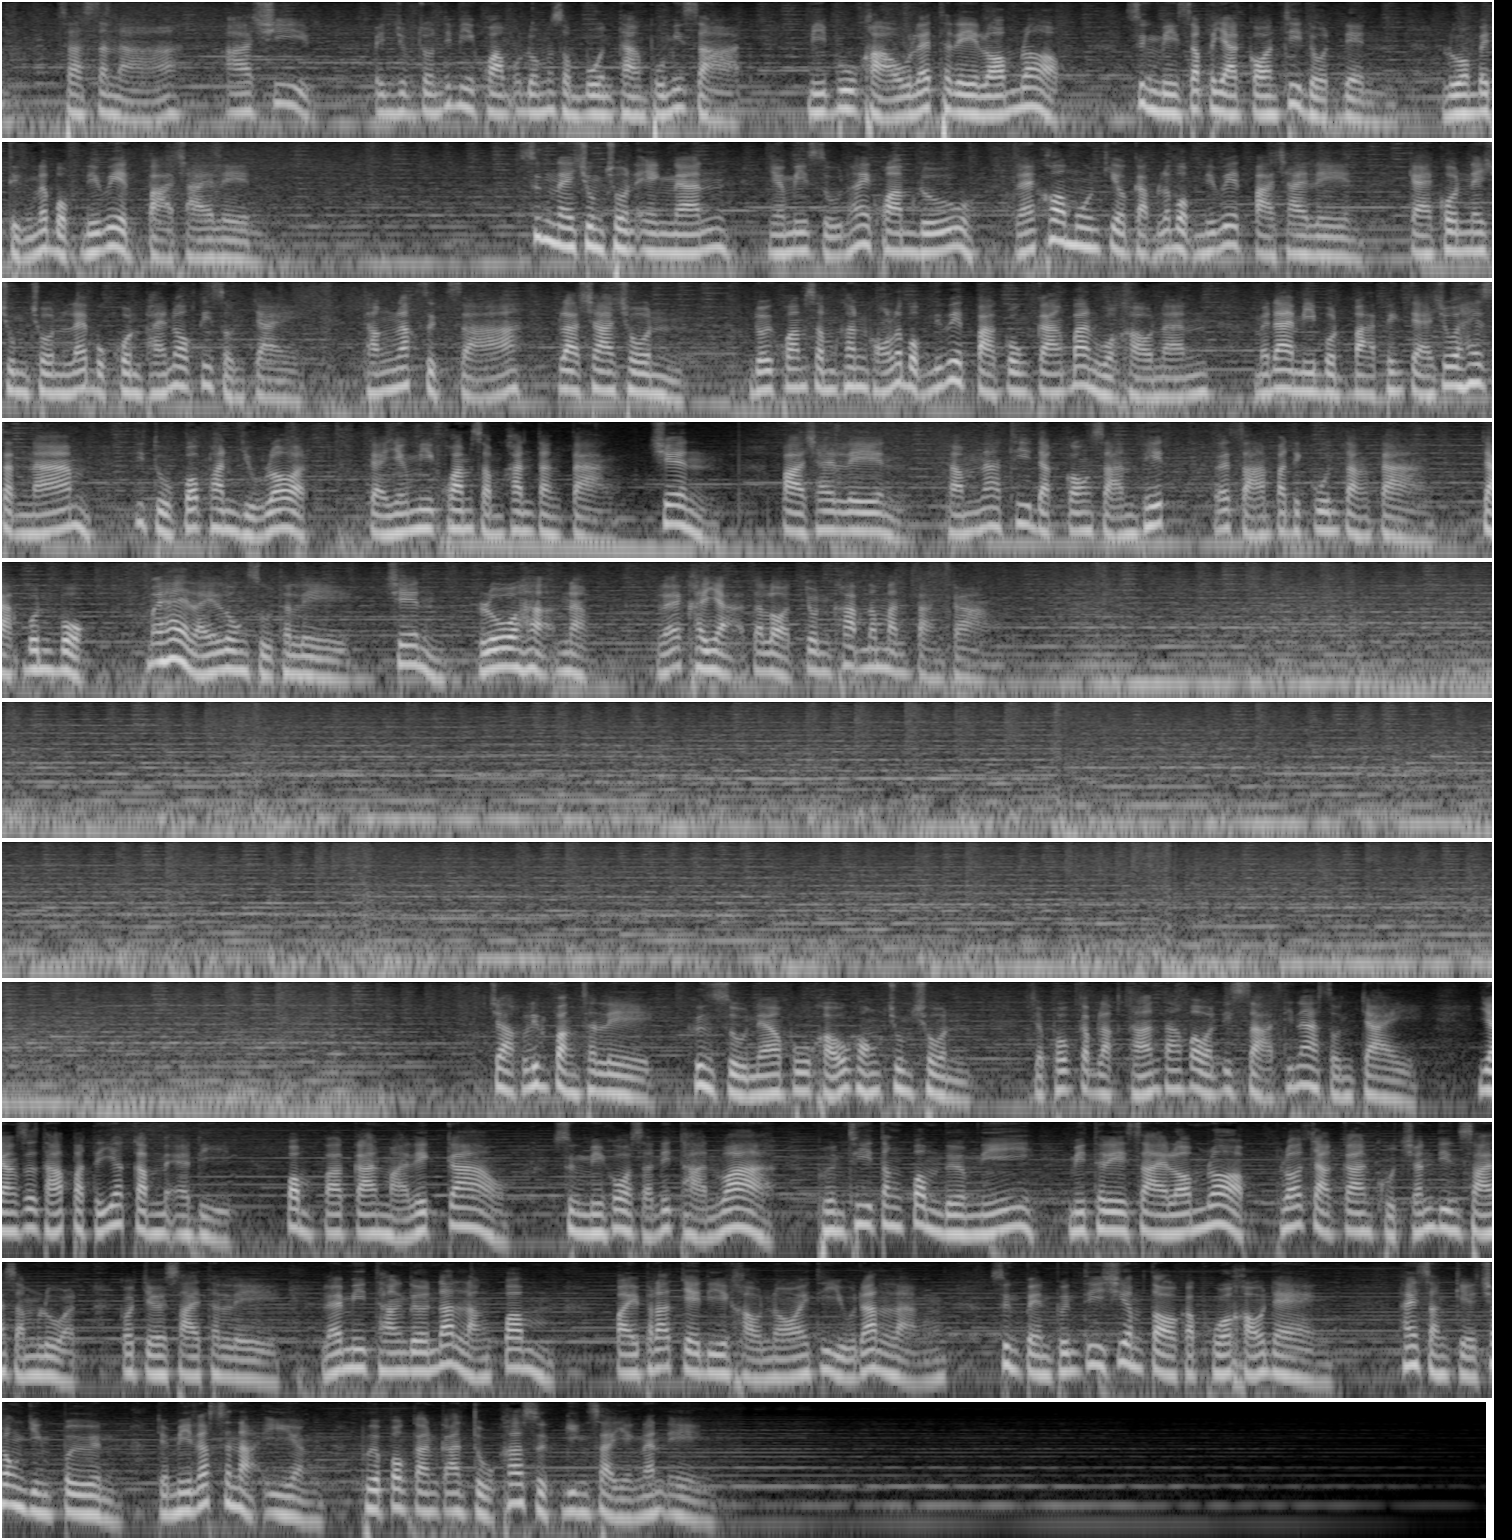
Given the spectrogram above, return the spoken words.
ศาสนา อาชีพ เป็นชุมชนที่มีความอุดมสมบูรณ์ทางภูมิศาสตร์ มีภูเขาและทะเลล้อมรอบ ซึ่งมีทรัพยากรที่โดดเด่น รวมไปถึงระบบนิเวศป่าชายเลน ซึ่งในชุมชนเองนั้น ยังมีศูนย์ให้ความรู้ และข้อมูลเกี่ยวกับระบบนิเวศป่าชายเลน แก่คนในชุมชนและบุคคลภายนอกที่สนใจ ทั้งนักศึกษา ประชาชน โดยความสำคัญของระบบนิเวศป่ากงกลางบ้านหัวเขานั้น ไม่ได้มีบทบาทเพียงแต่ช่วยให้สัตว์น้ำที่ถูกเพาะพันธุ์อยู่รอด แต่ยังมีความสำคัญต่างๆ เช่น ป่าชายเลนทำหน้าที่ดักกรองสารพิษ และสารปฏิกูลต่างๆ จากบนบกไม่ให้ไหลลงสู่ทะเล เช่น โลหะหนัก และขยะตลอดจนคราบน้ำมันต่าง จากริมฝั่งทะเลขึ้นสู่แนวภูเขาของชุมชน จะพบกับหลักฐานทางประวัติศาสตร์ที่น่าสนใจ อย่างสถาปัตยกรรมในอดีต ป้อมปราการหมายเลข9ซึ่งมีข้อสันนิษฐานว่าพื้นที่ตั้งป้อมเดิมนี้ มีทะเลทรายล้อมรอบ เพราะจากการขุดชั้นดินทรายสำรวจ ก็เจอทรายทะเล และมีทางเดินด้านหลังป้อม ไปพระเจดีย์เขาน้อยที่อยู่ด้านหลัง ซึ่งเป็นพื้นที่เชื่อมต่อกับหัวเขาแดง ให้สังเกตช่องยิงปืนจะมีลักษณะเอียง เพื่อป้องกันการถูกฆ่าศึกยิงใส่อย่างนั้นเอง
